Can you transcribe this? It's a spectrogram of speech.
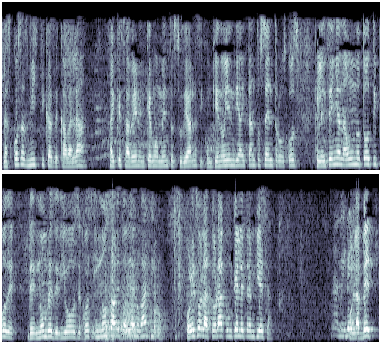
Las cosas místicas de Kabbalah hay que saber en qué momento estudiarlas y con quién. Hoy en día hay tantos centros, cosas que le enseñan a uno todo tipo de, de nombres de Dios, de cosas, y no sabe todavía lo básico. Por eso la Torah, ¿con qué letra empieza? Con la Bet.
